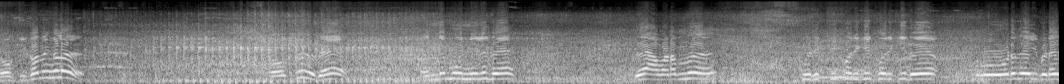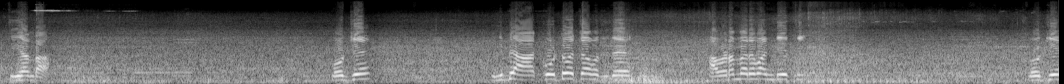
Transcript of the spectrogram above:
നോക്കിക്കോ നിങ്ങൾ. നോക്ക് ഇതേ എന്റെ മുന്നിൽ ഇതേ ഇതേ അവിടെ നിന്ന് കുരുക്കി കുരുക്കി കുരുക്കി ഇതേ റോഡ് ഇതേ ഇവിടെ എത്തിയണ്ട നോക്കിയേ. ഇനി ബാക്കോട്ട് വെച്ചാൽ മതി ഇതേ അവിടം വരെ വണ്ടി എത്തി. നോക്കിയേ.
